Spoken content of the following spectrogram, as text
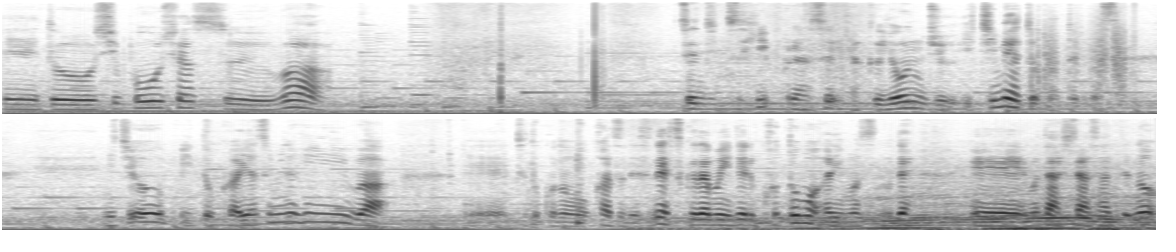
えーと死亡者数は前日比プラス141名となっております。日曜日とか休みの日は、えー、ちょっとこの数ですね少なめに出ることもありますので、えー、また明日明後日の、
